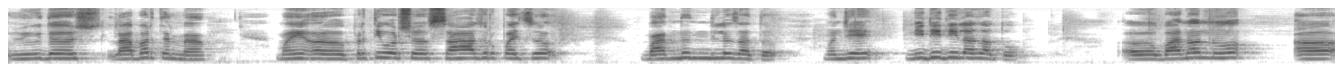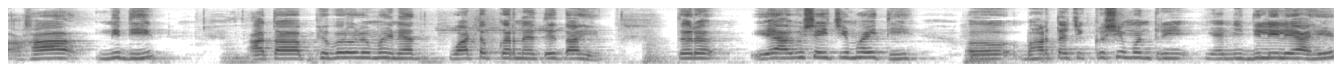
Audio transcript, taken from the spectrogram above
विविध लाभार्थ्यांना मै प्रतिवर्ष सहा हजार रुपयाचं बांधन दिलं जातं. म्हणजे निधी दिला जातो. बांधवांनो हा निधी आता फेब्रुवारी महिन्यात वाटप करण्यात येत आहे. तर याविषयीची माहिती भारताचे कृषी मंत्री यांनी दिलेले आहे.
